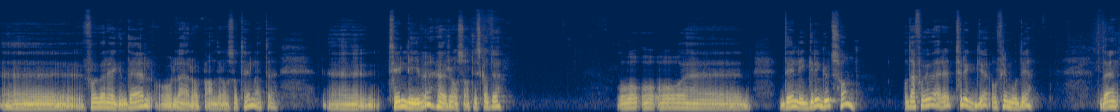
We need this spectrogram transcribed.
uh, for vår egen del, og lære opp andre også til, at det, uh, til livet hører også at vi skal dø. Og, og, og eh, det ligger i Guds hånd. Og der får vi være trygge og frimodige. Det er en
